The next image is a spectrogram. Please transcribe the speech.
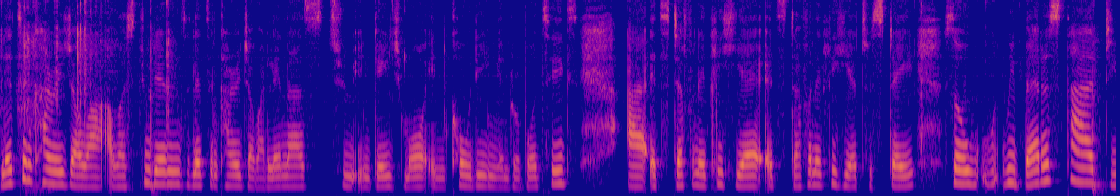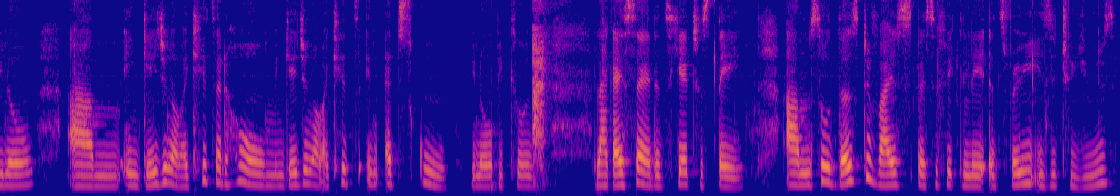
let's encourage our, our students, let's encourage our learners to engage more in coding and robotics. Uh, it's definitely here, it's definitely here to stay. So we better start, you know, um, engaging our kids at home, engaging our kids in at school, you know, because like I said, it's here to stay. Um, so this device specifically, it's very easy to use.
